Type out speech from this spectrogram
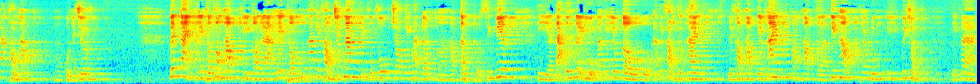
các phòng học ờ, của nhà trường. Bên cạnh hệ thống phòng học thì còn là cái hệ thống các cái phòng chức năng để phục vụ cho cái hoạt động ờ, học tập của sinh viên thì ờ, đáp ứng đầy đủ các cái yêu cầu của các cái phòng thực hành rồi phòng học tiếng Anh, phòng học uh, tin học theo đúng cái quy chuẩn. Thế và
